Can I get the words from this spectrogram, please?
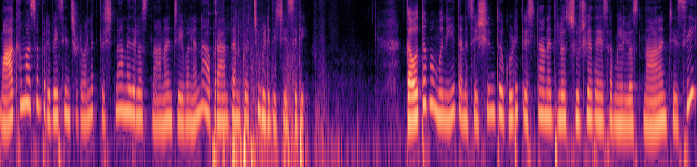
మాఘమాసం ప్రవేశించడం వల్ల కృష్ణానదిలో స్నానం చేయవాలని ఆ ప్రాంతానికి వచ్చి విడిది చేసిరి. గౌతమ ముని తన శిష్యునితో కూడి కృష్ణానదిలో సూర్యోదయ సమయంలో స్నానం చేసి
